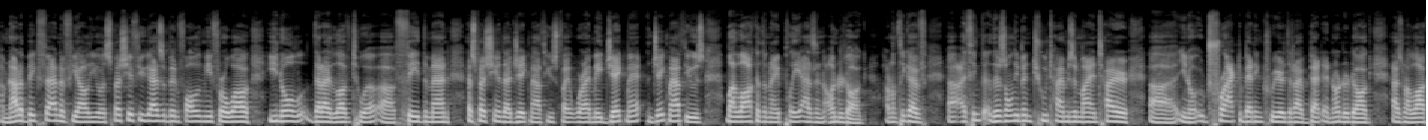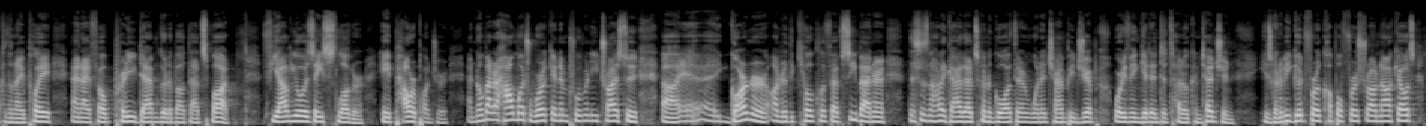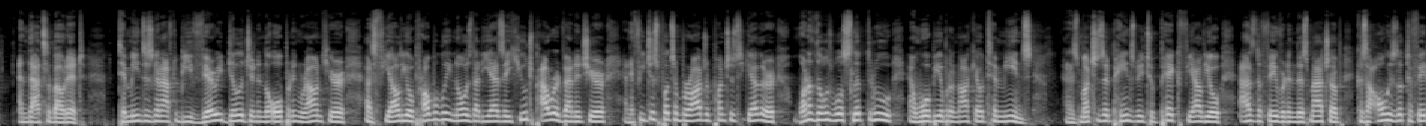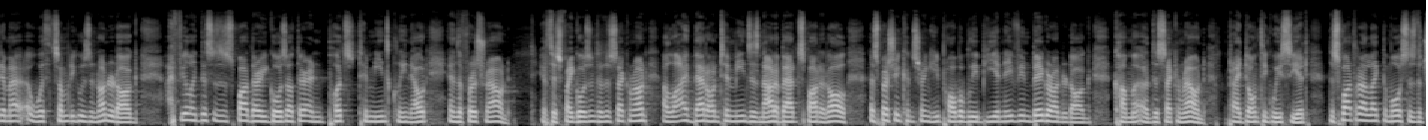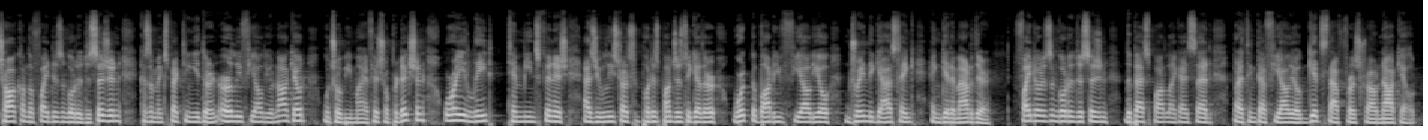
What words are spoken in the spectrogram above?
I'm not a big fan of Fialho, especially if you guys have been following me for a while. You know that I love to uh, uh, fade the man, especially in that Jake Matthews fight where I made Jake Ma- Jake Matthews my lock of the night play as an underdog. I don't think I've. Uh, I think there's only been two times in my entire, uh, you know, tracked betting career that I've bet an underdog as my lock of the night play, and I felt pretty damn good about that spot. Fialho is a slugger, a power puncher. And no matter how much work and improvement he tries to uh, uh garner under the Kill Cliff FC banner, this is not a guy that's going to go out there and win a championship or even get into title contention. He's going to be good for a couple first round knockouts, and that's about it. Tim Means is going to have to be very diligent in the opening round here, as Fialho probably knows that he has a huge power advantage here. And if he just puts a barrage of punches together, one of those will slip through and we'll be able to knock out Tim Means. And as much as it pains me to pick Fialho as the favorite in this matchup, because I always look to fade him with somebody who's an underdog, I feel like this is a spot that he goes out there and puts Tim Means clean out in the first round. If this fight goes into the second round, a live bet on Tim Means is not a bad spot at all, especially considering he'd probably be an even bigger underdog come uh, the second round. But I don't think we see it. The spot that I like the most is the chalk on the fight doesn't go to decision because I'm expecting either an early Fialho knockout, which will be my official prediction, or a late Tim Means finish as he really starts to put his punches together, work the body of Fialho, drain the gas tank, and get him out of there. Fight doesn't go to the decision, the best spot, like I said, but I think that Fialho gets that first round knockout.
